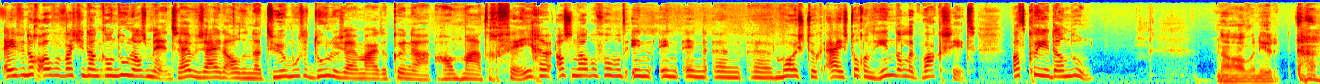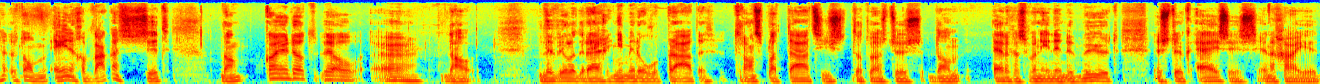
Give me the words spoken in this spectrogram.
Even nog over wat je dan kan doen als mens. Hè. We zeiden al, de natuur moet het doen. Nu zijn maar, we kunnen handmatig vegen. Als er nou bijvoorbeeld in, in, in een uh, mooi stuk ijs toch een hinderlijk wak zit. Wat kun je dan doen? Nou, wanneer het om enige wakkens zit... dan kan je dat wel... Uh, nou, we willen er eigenlijk niet meer over praten. Transplantaties, dat was dus dan ergens wanneer in de buurt een stuk ijs is... en dan ga je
